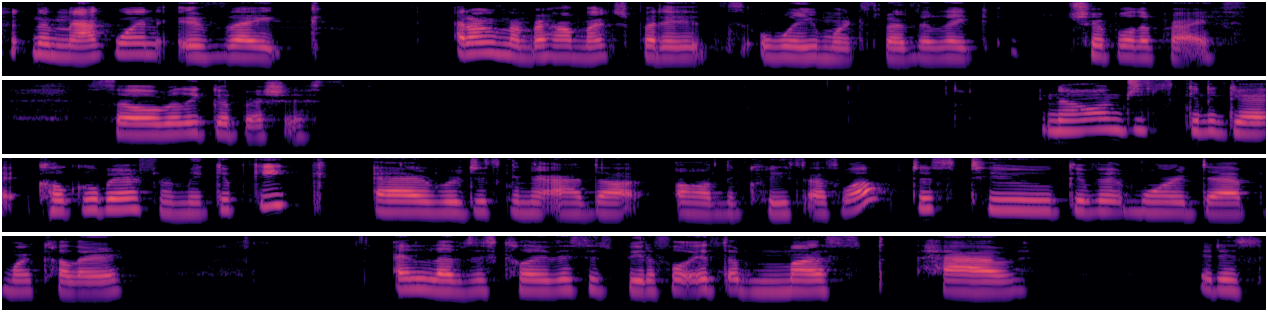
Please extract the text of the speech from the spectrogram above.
the MAC one is like, I don't remember how much, but it's way more expensive, like triple the price. So really good brushes. Now I'm just to get Cocoa Bear from Makeup Geek and we're just going to add that on the crease as well just to give it more depth more color. I love this color. This is beautiful. It's a must have. It is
